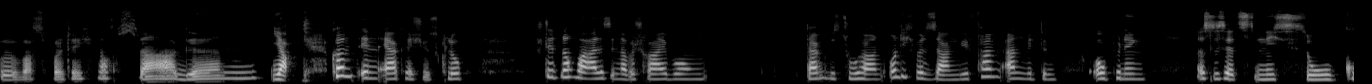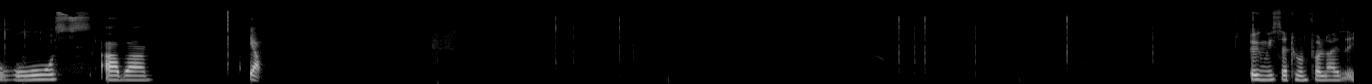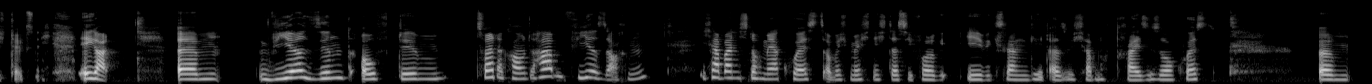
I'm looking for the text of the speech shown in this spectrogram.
äh, was wollte ich noch sagen? Ja, kommt in Aircashews Club. Steht nochmal alles in der Beschreibung. Danke fürs Zuhören. Und ich würde sagen, wir fangen an mit dem Opening. Das ist jetzt nicht so groß, aber ja. Irgendwie ist der Ton voll leise, ich check's nicht. Egal. Ähm, wir sind auf dem zweiten Account, haben vier Sachen. Ich habe eigentlich noch mehr Quests, aber ich möchte nicht, dass die Folge ewig lang geht. Also ich habe noch drei Saison-Quests. Ähm,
